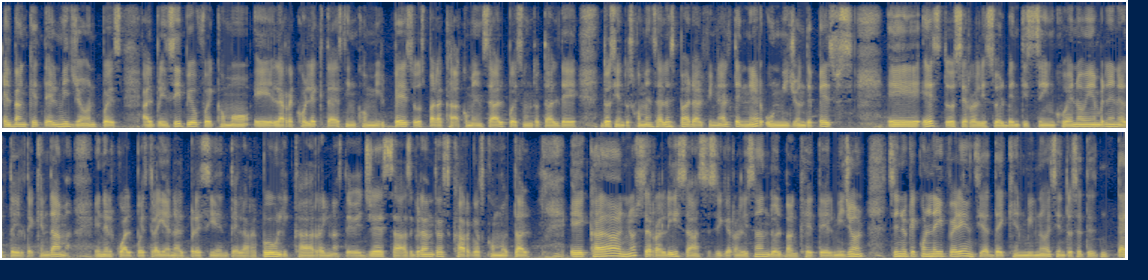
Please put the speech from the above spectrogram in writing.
El banquete del millón, pues al principio fue como eh, la recolecta de 5 mil pesos para cada comensal, pues un total de 200 comensales para al final tener un millón de pesos. Eh, esto se realizó el 25 de noviembre en el Hotel Tequendama, en el cual pues traían al presidente de la República, reinas de bellezas, grandes cargos como tal. Eh, cada año se realiza, se sigue realizando el banquete del millón, sino que con la diferencia de que en 1970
